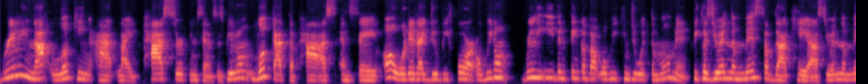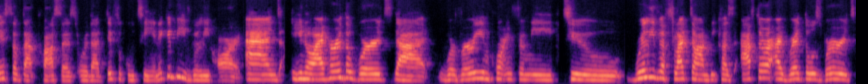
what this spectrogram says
really not looking at like past circumstances. We don't look at the past and say, oh, what did I do before? Or we don't really even think about what we can do at the moment because you're in the midst of that chaos, you're in the midst of that process or that difficulty, and it could be really hard. And, you know, I heard the word words that were very important for me to really reflect on because after I read those words,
